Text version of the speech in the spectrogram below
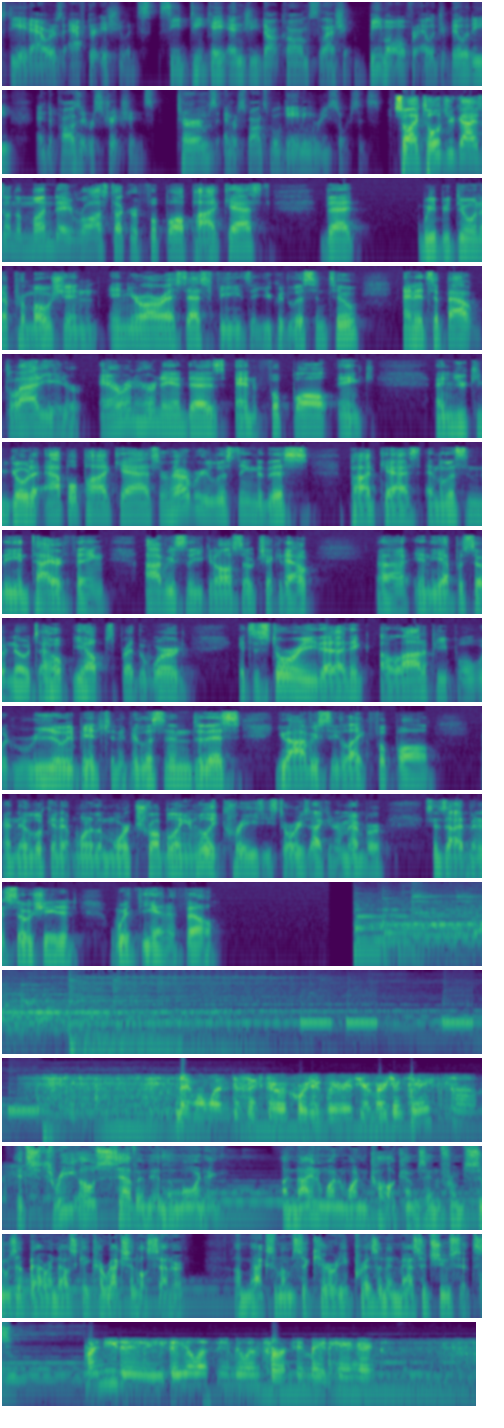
68 hours after issuance. See dkng.com slash bball for eligibility and deposit restrictions, terms, and responsible gaming resources. So I told you guys on the Monday Ross Tucker football podcast that we'd be doing a promotion in your RSS feeds that you could listen to. And it's about Gladiator, Aaron Hernandez, and Football Inc. And you can go to Apple Podcasts or however you're listening to this – podcast and listen to the entire thing. Obviously, you can also check it out uh, in the episode notes. I hope you help spread the word. It's a story that I think a lot of people would really be interested in. If you're listening to this, you obviously like football, and they're looking at one of the more troubling and really crazy stories I can remember since I've been associated with the NFL. 911, this is being recorded. Where is your emergency? Um, it's 3.07 in the morning. A 911 call comes in from Souza Baranowski Correctional Center, a maximum security prison in Massachusetts. I need a ALS ambulance for an inmate hanging.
